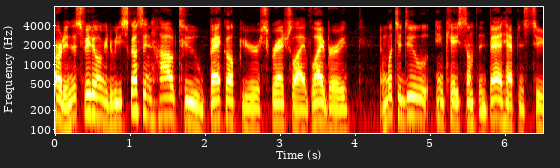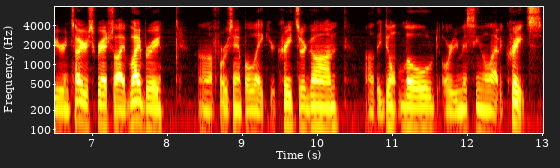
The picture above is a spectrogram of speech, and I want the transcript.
Alright, in this video I'm going to be discussing how to back up your Scratch Live library and what to do in case something bad happens to your entire Scratch Live library. Uh, for example, like your crates are gone, uh, they don't load, or you're missing a lot of crates.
